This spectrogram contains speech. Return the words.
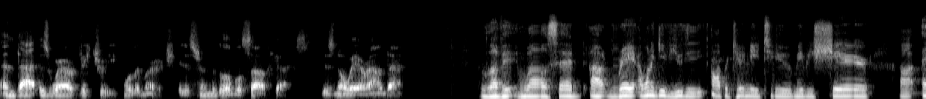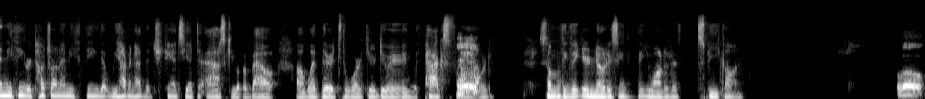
and that is where our victory will emerge. It is from the global south, guys. There's no way around that. Love it and well said. Uh, Ray, I want to give you the opportunity to maybe share uh, anything or touch on anything that we haven't had the chance yet to ask you about, uh, whether it's the work you're doing with Paxful, something that you're noticing that you wanted to speak on. Well,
